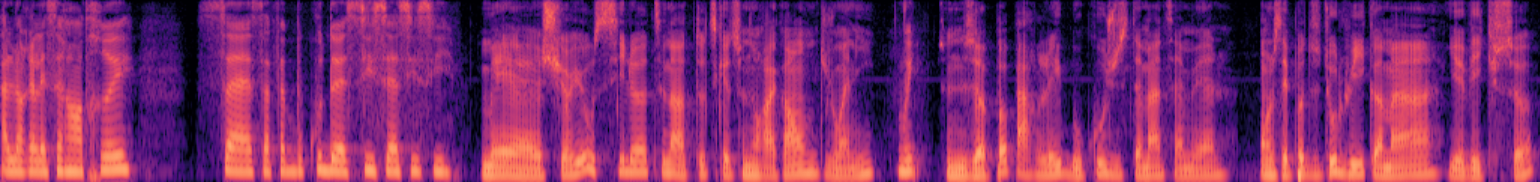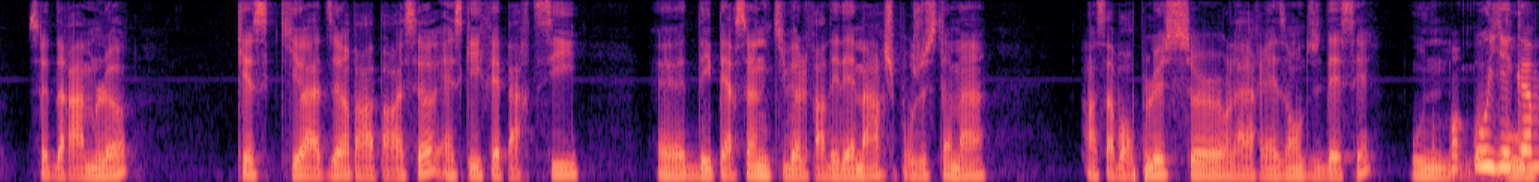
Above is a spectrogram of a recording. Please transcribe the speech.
elle l'aurait laissé rentrer. Ça, ça fait beaucoup de si, si, si, si. Mais euh, je suis curieux aussi, là, tu sais, dans tout ce que tu nous racontes, Joanie, Oui. tu nous as pas parlé beaucoup, justement, de Samuel. On ne sait pas du tout, lui, comment il a vécu ça, ce drame-là. Qu'est-ce qu'il a à dire par rapport à ça? Est-ce qu'il fait partie euh, des personnes qui veulent faire des démarches pour, justement, en savoir plus sur la raison du décès? Ou, Ou il est ou- comme,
